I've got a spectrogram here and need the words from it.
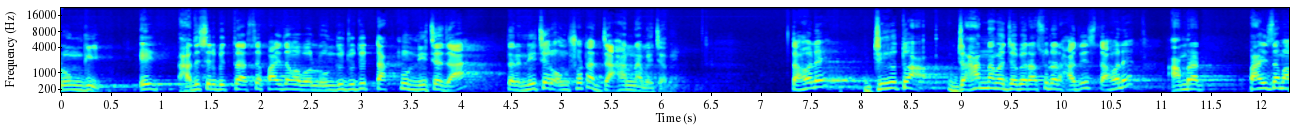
লুঙ্গি, এই হাদিসের ভিতরে আছে পায়জামা বা লুঙ্গি যদি টাকনুর নিচে যায়, তাহলে নিচের অংশটা জাহান নামে যাবে। তাহলে যেহেতু জাহান নামে যাবে রাসুলের হাদিস, তাহলে আমরা পায়জামা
